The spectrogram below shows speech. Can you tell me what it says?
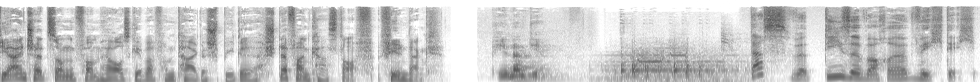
Die Einschätzung vom Herausgeber vom Tagesspiegel, Stefan Kastorf. Vielen Dank. Vielen Dank dir. Das wird diese Woche wichtig.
